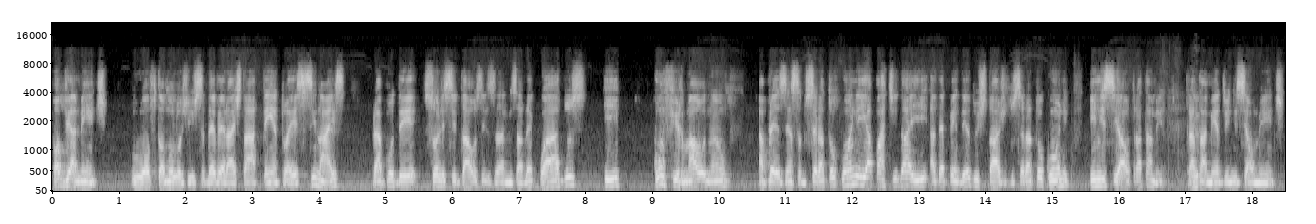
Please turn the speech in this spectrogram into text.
Obviamente, o oftalmologista deverá estar atento a esses sinais para poder solicitar os exames adequados e confirmar ou não a presença do ceratocone e a partir daí, a depender do estágio do ceratocone, iniciar o tratamento. Tratamento inicialmente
